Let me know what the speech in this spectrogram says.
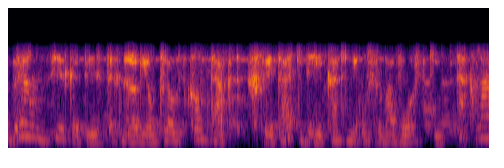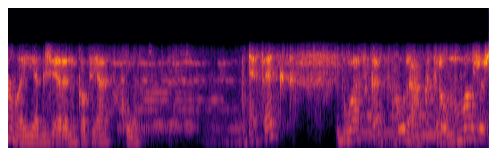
Brown Silkepil z technologią Close Contact chwyta i delikatnie usuwa włoski, tak małe jak ziarenko piasku. Efekt? Gładka skóra, którą możesz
